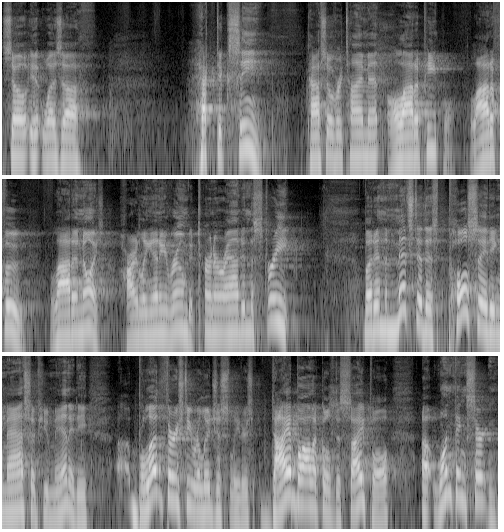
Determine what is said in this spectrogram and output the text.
So it was a hectic scene. Passover time meant a lot of people, a lot of food, a lot of noise, hardly any room to turn around in the street. But in the midst of this pulsating mass of humanity, uh, bloodthirsty religious leaders, diabolical disciple, uh, one thing certain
